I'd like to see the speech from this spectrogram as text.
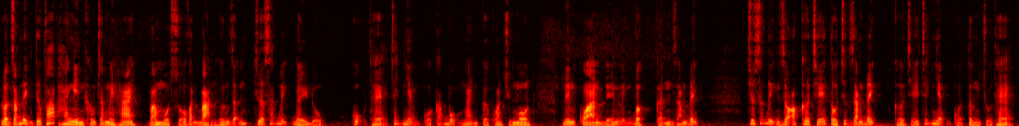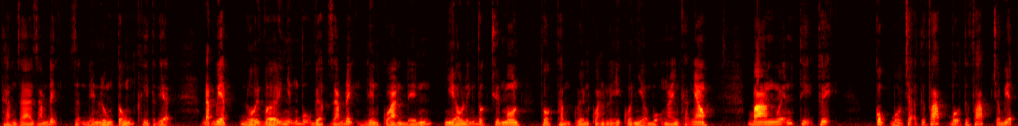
Luật giám định tư pháp 2012 và một số văn bản hướng dẫn chưa xác định đầy đủ cụ thể trách nhiệm của các bộ ngành cơ quan chuyên môn liên quan đến lĩnh vực cần giám định, chưa xác định rõ cơ chế tổ chức giám định, cơ chế trách nhiệm của từng chủ thể tham gia giám định dẫn đến lúng túng khi thực hiện, đặc biệt đối với những vụ việc giám định liên quan đến nhiều lĩnh vực chuyên môn thuộc thẩm quyền quản lý của nhiều bộ ngành khác nhau. Bà Nguyễn Thị Thụy, Cục Bổ trợ Tư pháp, Bộ Tư pháp cho biết.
